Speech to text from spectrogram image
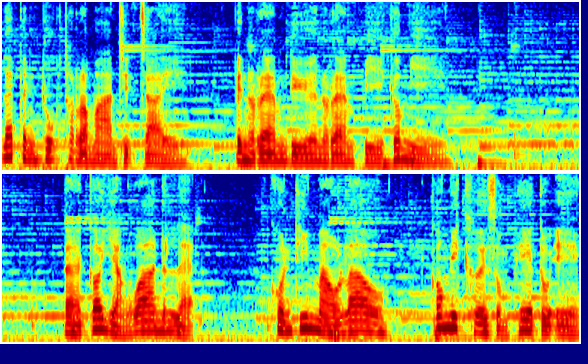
และเป็นทุกข์ทรมานจิตใจ เป็นแรมเดือนแรมปีก็มี แต่ก็อย่างว่านั่นแหละ คนที่เมาเหล้าก็ไม่เคยสมเพศตัวเอง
